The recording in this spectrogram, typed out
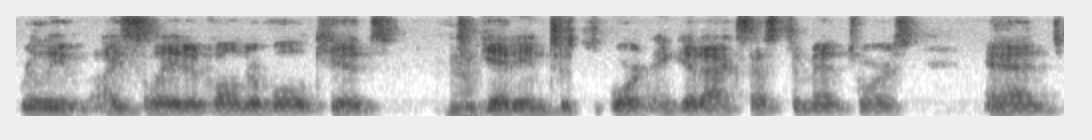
really isolated, vulnerable kids to hmm. get into sport and get access to mentors. And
